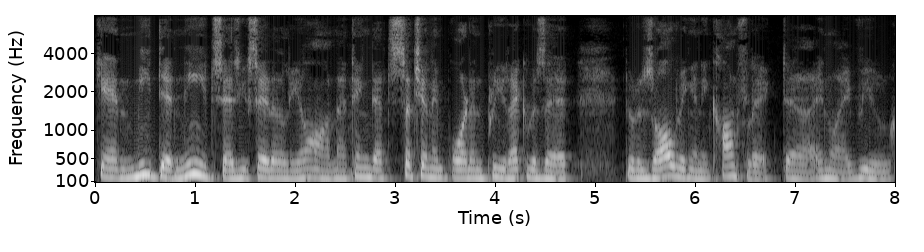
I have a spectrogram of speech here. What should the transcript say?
can meet their needs, as you said early on, I think that's such an important prerequisite to resolving any conflict, uh, in my view.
